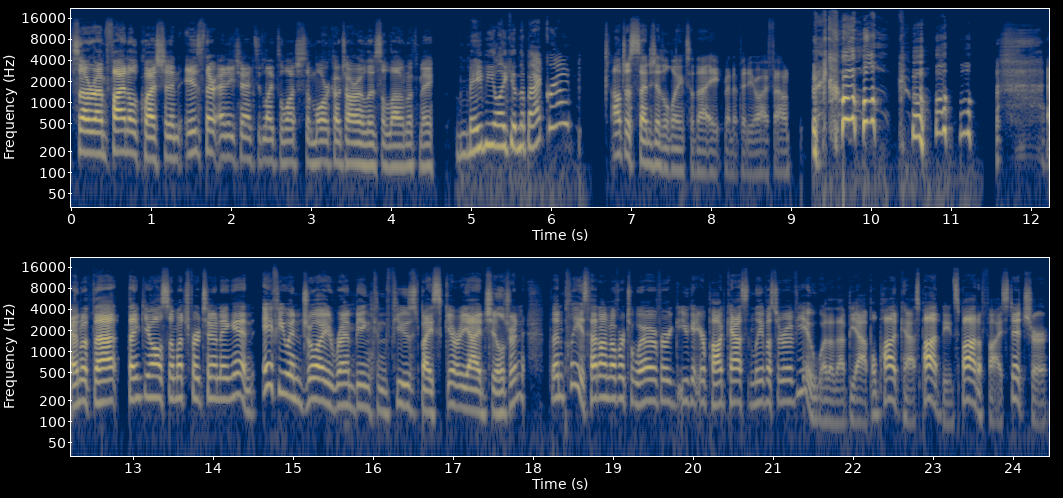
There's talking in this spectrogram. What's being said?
So, um, final question: Is there any chance you'd like to watch some more Kotaro Lives Alone with me? Maybe like in the background. I'll just send you the link to that eight-minute video I found. cool. Cool. And with that, thank you all so much for tuning in. If you enjoy Rem being confused by scary eyed children, then please head on over to wherever you get your podcasts and leave us a review, whether that be Apple Podcasts, Podbean, Spotify, Stitcher.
